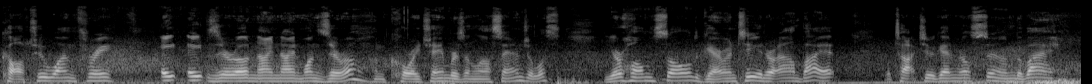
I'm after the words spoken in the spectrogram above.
Call 213 880 9910. I'm Corey Chambers in Los Angeles. Your home sold, guaranteed, or I'll buy it. We'll talk to you again real soon. Bye bye.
